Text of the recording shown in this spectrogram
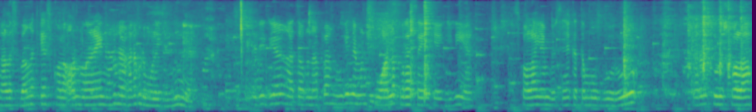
males banget kayak sekolah online. Mungkin anak-anak udah mulai jenuh ya. Jadi dia nggak tahu kenapa, mungkin emang semua anak ngerasain kayak gini ya. Sekolah yang biasanya ketemu guru, sekarang suruh sekolah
